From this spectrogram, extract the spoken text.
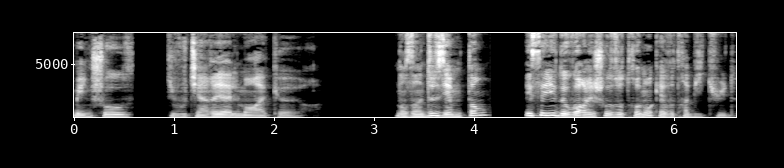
mais une chose qui vous tient réellement à cœur. Dans un deuxième temps, essayez de voir les choses autrement qu'à votre habitude.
